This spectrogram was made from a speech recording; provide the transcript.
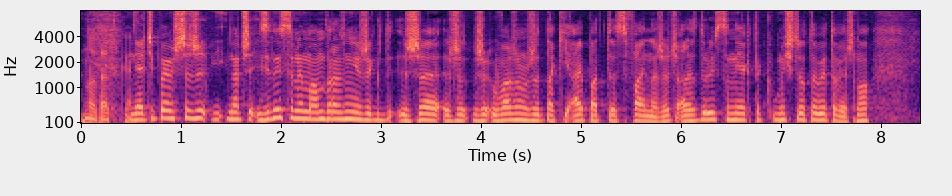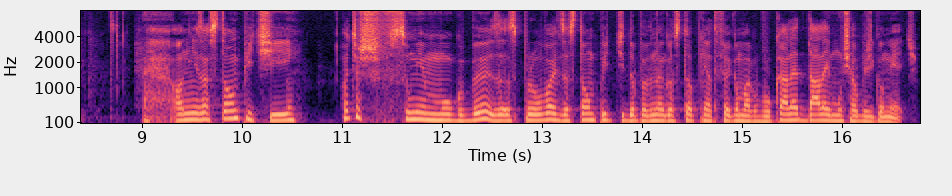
notatkę. Ja ci powiem szczerze, znaczy z jednej strony mam wrażenie, że, że, że, że uważam, że taki iPad to jest fajna rzecz, ale z drugiej strony jak tak myślę o tobie, to wiesz, no on nie zastąpi ci Chociaż w sumie mógłby spróbować zastąpić ci do pewnego stopnia twojego MacBooka, ale dalej musiałbyś go mieć.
